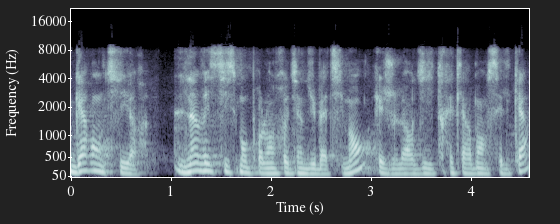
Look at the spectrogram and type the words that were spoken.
garantir l'investissement pour l'entretien du bâtiment, et je leur dis très clairement c'est le cas.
